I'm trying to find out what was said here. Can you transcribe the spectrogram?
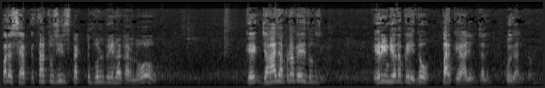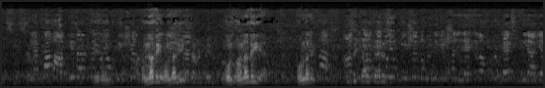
ਪਰ ਅਸੈਪਟ ਤਾਂ ਤੁਸੀਂ ਰਿਸਪੈਕਟਫੁਲ ਵੇ ਨਾ ਕਰ ਲੋ ਕਿ ਜਹਾਜ਼ ਆਪਣਾ ਭੇਜ ਦੋ ਤੁਸੀਂ। 에ਅਰ ਇੰਡੀਆ ਦਾ ਭੇਜ ਦੋ ਭਰ ਕੇ ਆ ਜਾਓ ਚਲੇ ਕੋਈ ਗੱਲ ਨਹੀਂ। ਉਹਨਾਂ ਦੀ ਉਹਨਾਂ ਦੀ ਉਹਨਾਂ ਦੇ ਹੀ ਹੈ ਉਹਨਾਂ ਦੇ। ਤੁਸੀਂ ਕੱਲ ਕਹਿ ਰਹੇ ਸੀ। ਕਮਿਊਨੀਕੇਸ਼ਨ ਲੈਟਰ ਆਫ ਪ੍ਰੋਟੈਸਟ ਦਿਆ ਗਿਆ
